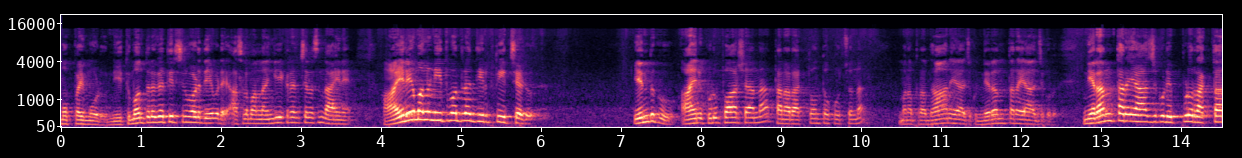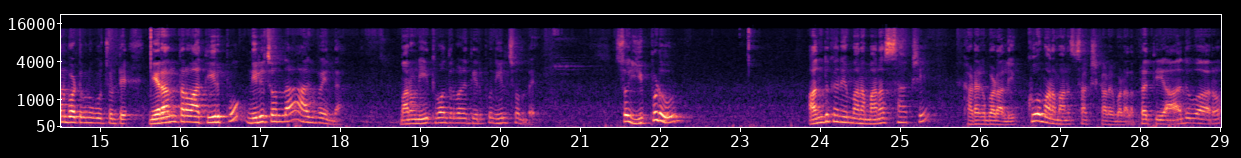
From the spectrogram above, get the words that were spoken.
ముప్పై మూడు. నీతిమంతులుగా తీర్చిన వాడు దేవుడే. అసలు మనల్ని అంగీకరించాల్సింది ఆయనే. ఆయనే మనల్ని నీతిమంతులని తీర్పు తీర్చాడు. ఎందుకు? ఆయన కుడిపార్శాన తన రక్తంతో కూర్చున్న మన ప్రధాన యాజకుడు నిరంతర యాజకుడు. నిరంతర యాజకుడు ఎప్పుడు రక్తాన్ని పట్టుకుని కూర్చుంటే నిరంతరం ఆ తీర్పు నిలిచుందా ఆగిపోయిందా? మనం నీతివంతులమైన తీర్పు నిలిచుంది. సో ఇప్పుడు అందుకనే మన మనస్సాక్షి కడగబడాలి. ఎక్కువ మన మనస్సాక్షి కడగబడాలి. ప్రతి ఆదివారం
